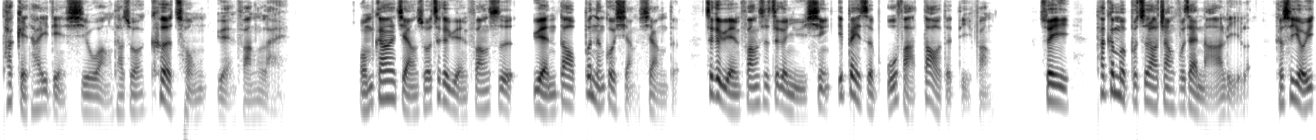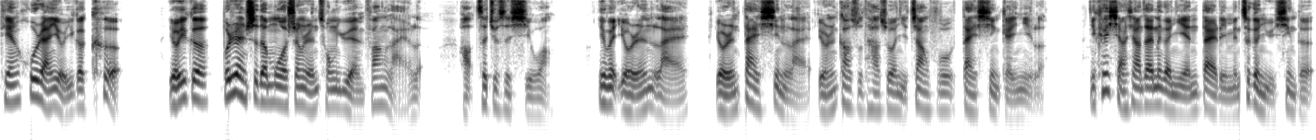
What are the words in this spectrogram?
他给他一点希望。他说：“客从远方来。”我们刚刚讲说，这个远方是远到不能够想象的。这个远方是这个女性一辈子无法到的地方，所以她根本不知道丈夫在哪里了。可是有一天，忽然有一个客，有一个不认识的陌生人从远方来了。好，这就是希望，因为有人来，有人带信来，有人告诉她说：“你丈夫带信给你了。”你可以想象，在那个年代里面，这个女性的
